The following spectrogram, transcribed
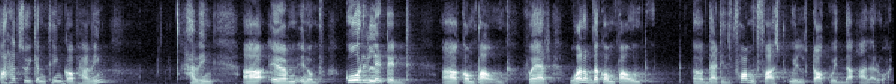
perhaps we can think of having having uh, um, you know correlated uh, compound where one of the compound uh, that is formed first will talk with the other one.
